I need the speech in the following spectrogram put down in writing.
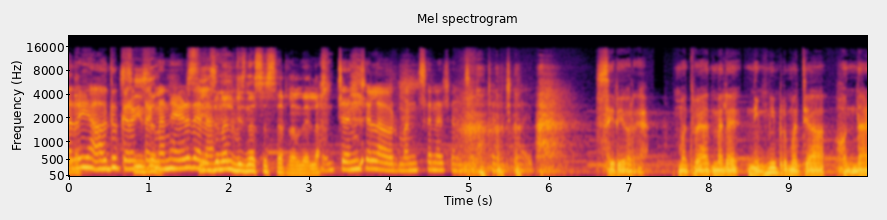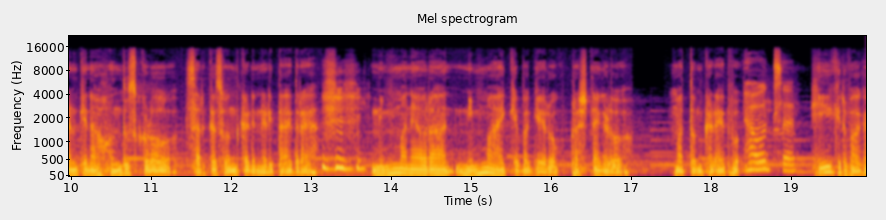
ಆದ್ರೆ ಯಾವ್ದು ಕರೆಕ್ಟ್ ಆಗಿ ನಾನು ಸೀಸನಲ್ ಬಿಸ್ನೆಸ್ ಸರ್ ನಮ್ದೆಲ್ಲ. ಚಂಚಲ ಅವ್ರ ಮನ್ಸನ ಚಂಚಲ ಚಂಚಲ ಆಯ್ತು ಸಿರಿ ಅವರೇ. ಮದ್ವೆ ಆದ್ಮೇಲೆ ನಿಮ್ಮಿಬ್ರ ಮಧ್ಯ ಹೊಂದಾಣಿಕೆನ ಹೊಂದಿಸ್ಕೊಳ್ಳೋ ಸರ್ಕಸ್ ಒಂದ್ ಕಡೆ ನಡೀತಾ ಇದ್ರೆ ನಿಮ್ಮ ಮನೆಯವರ ನಿಮ್ಮ ಆಯ್ಕೆ ಬಗ್ಗೆ ಇರೋ ಪ್ರಶ್ನೆಗಳು ಮತ್ತೊಂದ್ ಕಡೆ ಇದ್ವು. ಹೌದ್ ಸರ್. ಹೀಗಿರುವಾಗ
